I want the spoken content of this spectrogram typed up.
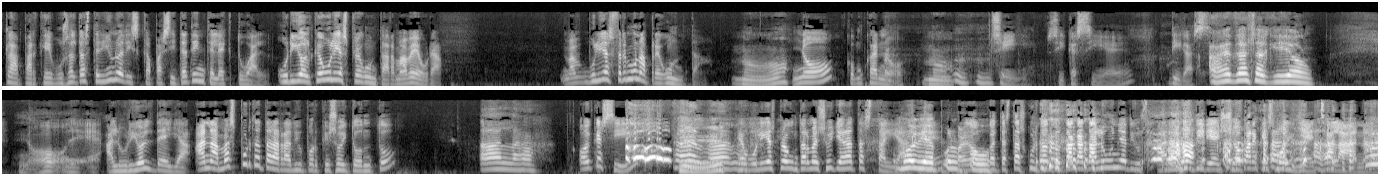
Clar, perquè vosaltres teniu una discapacitat intel·lectual. Oriol, què volies preguntar-me? A veure. Volies fer-me una pregunta. No, No? Com que no? no. Sí, sí que sí, eh? Digues. Aquest és el guió. No, eh, a l'Oriol deia Anna, m'has portat a la ràdio perquè soy tonto? Ala. Oi que sí? Ala, ala. Que volies preguntar-me això i ara t'has tallat, Molt bé, eh? Pulpo. Perquè com que t'està escoltant tota Catalunya, dius, ara no diré això perquè és molt lleig a l'Anna.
